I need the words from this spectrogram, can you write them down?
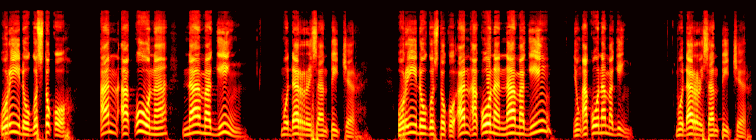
uridu, gusto ko, an akuna na maging mudarrisan teacher. Urido gusto ko. An ako na na maging, yung ako na maging, mudarrisan teacher.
